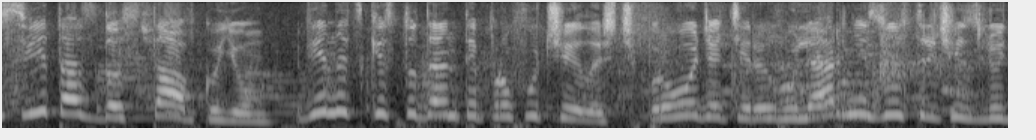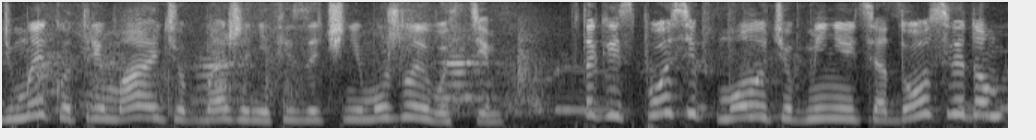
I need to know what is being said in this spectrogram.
освіта з доставкою. Вінницькі студенти профучилищ проводять і регулярні зустрічі з людьми, котрі мають обмежені фізичні можливості. В такий спосіб молодь обмінюється досвідом,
